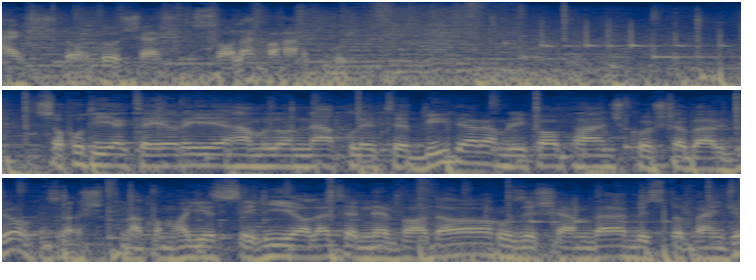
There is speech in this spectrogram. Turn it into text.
86 ساله خواهد بود. سقوط یک تیاره حمل و نقل طبی در امریکا پنج کشته بر جا گذاشت. مقام های صحی ایالت نوادا روز شنبه 25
